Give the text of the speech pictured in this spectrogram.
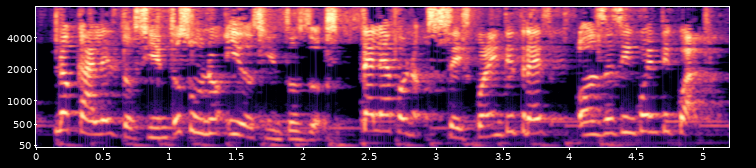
locales 201 y 202. Teléfono 643-1154.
